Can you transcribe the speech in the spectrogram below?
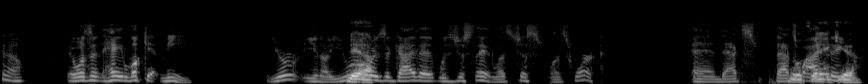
you know, it wasn't, hey, look at me. You're you know, you were Yeah. always a guy that was just saying, let's just let's work. And that's that's Well, why I think you.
